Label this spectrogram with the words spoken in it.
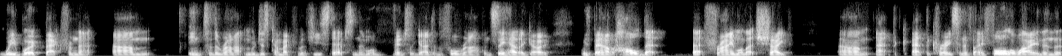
we work back from that um, into the run up, and we'll just come back from a few steps, and then we'll eventually go to the full run up and see how they go with being able to hold that that frame or that shape um, at the, at the crease. And if they fall away, then the,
